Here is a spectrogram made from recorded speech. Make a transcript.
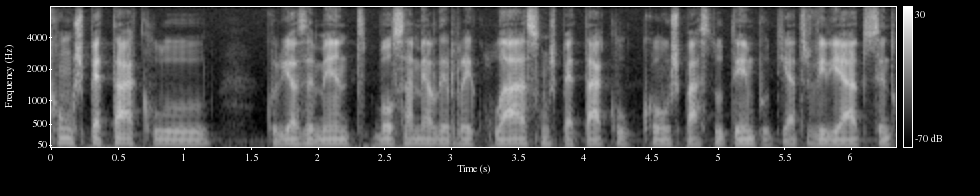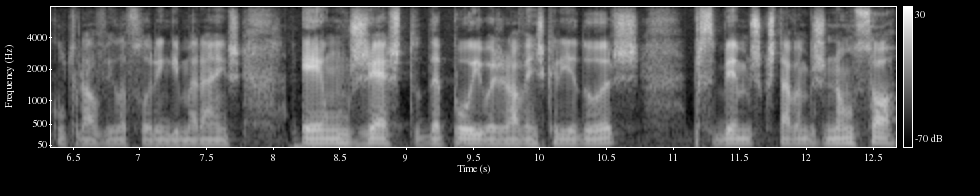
com um espetáculo curiosamente, Bolsa Amélia Rei Colasso, um espetáculo com o Espaço do Tempo, o Teatro Viriato, Centro Cultural Vila Flor em Guimarães, é um gesto de apoio a jovens criadores. Percebemos que estávamos não só,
